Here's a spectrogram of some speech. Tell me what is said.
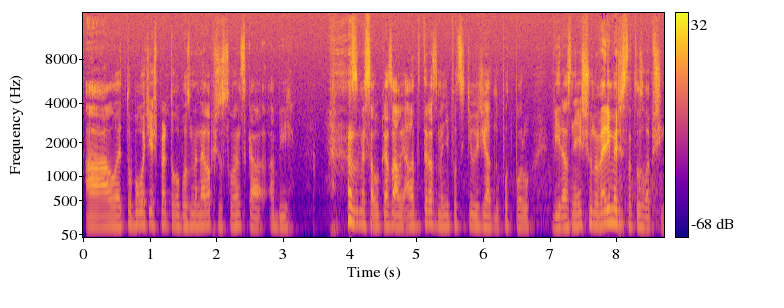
ale to bolo tiež preto, lebo sme najlepší zo Slovenska, aby sme sa ukázali, ale teraz sme nepocitili žiadnu podporu výraznejšiu, no veríme, že sa to zlepší.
